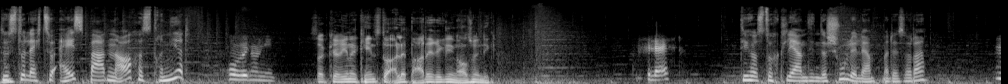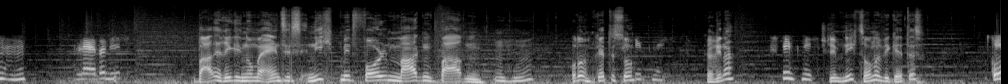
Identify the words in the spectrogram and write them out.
Tust du leicht so Eisbaden auch? Hast trainiert? Habe ich noch nie. Sag Karina, kennst du alle Baderegeln auswendig? Vielleicht? Die hast du doch gelernt, in der Schule lernt man das, oder? Mhm. Leider nicht. Baderegel Nummer 1 ist nicht mit vollem Magen baden. Mhm. Oder? Geht das so? Stimmt nicht. Karina? Stimmt nicht. Stimmt nicht, sondern wie geht das? Das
